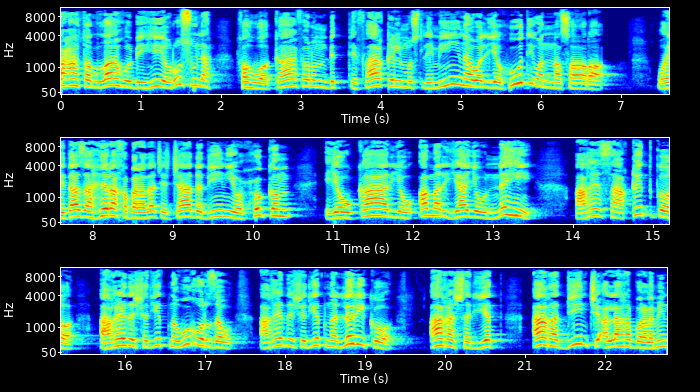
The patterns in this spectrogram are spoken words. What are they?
بعث الله به رسله فهو كافر باتفاق المسلمين واليهود والنصارى وایي دا ظاهره خبره ده چې چا د دین یو حکم یو کار یو امر یا یو نهی هغه ساقط کو هغه د شریعت نه وغورځو هغه د شریعت نه لری کو هغه شریعت هغه دین چې الله رب العالمین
